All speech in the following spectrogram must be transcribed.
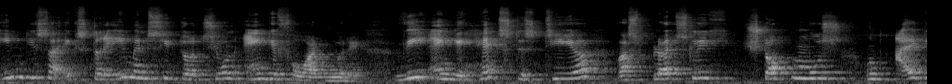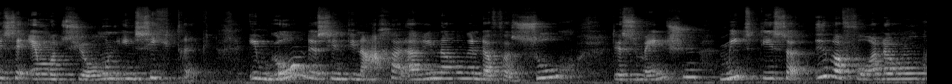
in dieser extremen Situation eingefroren wurde, wie ein gehetztes Tier, was plötzlich stoppen muss und all diese Emotion in sich trägt. Im Grunde sind die Nachhallerinnerungen der Versuch des Menschen, mit dieser Überforderung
